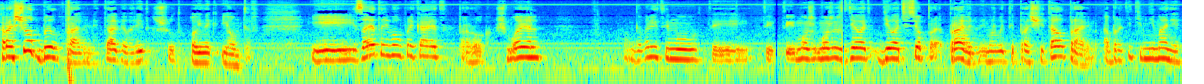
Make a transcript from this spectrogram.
Расчет был правильный, так говорит Шут Ойнек Йомтев. И за это его упрекает пророк Шмуэль Он говорит ему, ты, ты, ты можешь, можешь сделать, делать все правильно, и, может быть, ты просчитал правильно. Обратите внимание,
